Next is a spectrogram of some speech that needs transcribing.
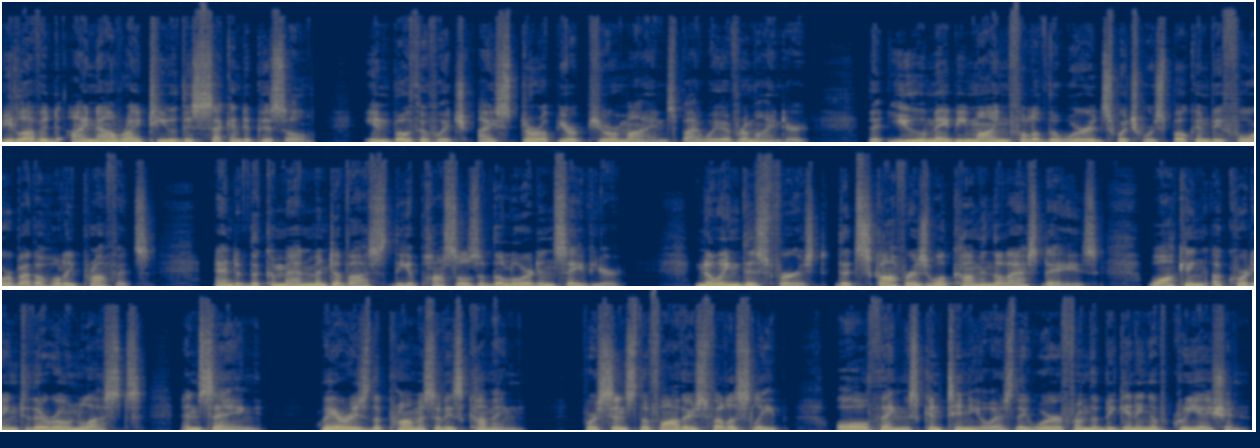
Beloved, I now write to you this second epistle, in both of which I stir up your pure minds by way of reminder, that you may be mindful of the words which were spoken before by the holy prophets, and of the commandment of us, the apostles of the Lord and Savior, knowing this first, that scoffers will come in the last days, walking according to their own lusts, and saying, Where is the promise of his coming? For since the fathers fell asleep, all things continue as they were from the beginning of creation.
